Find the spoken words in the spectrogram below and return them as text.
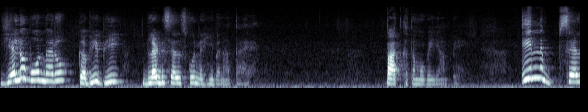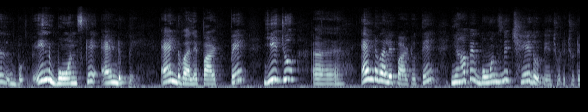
yellow bone marrow कभी भी ब्लड सेल्स को नहीं बनाता है। बात खत्म हो गई यहाँ पे। इन सेल इन बोन्स के एंड पे एंड वाले पार्ट पे ये जो एंड वाले पार्ट होते हैं, यहाँ पे बोन्स में छेद होते हैं छोटे छोटे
